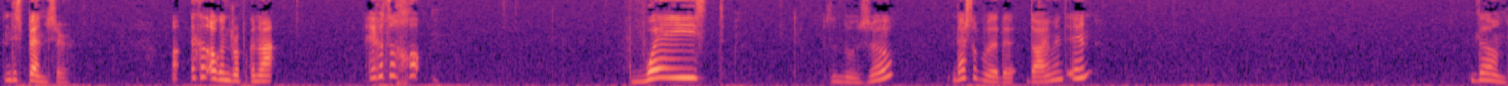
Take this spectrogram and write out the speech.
Een dispenser. Oh, ik had ook een dropper kunnen maken. Ik had toch Waste. Dus dan doen we zo. Daar stoppen we de diamond in. Dan.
